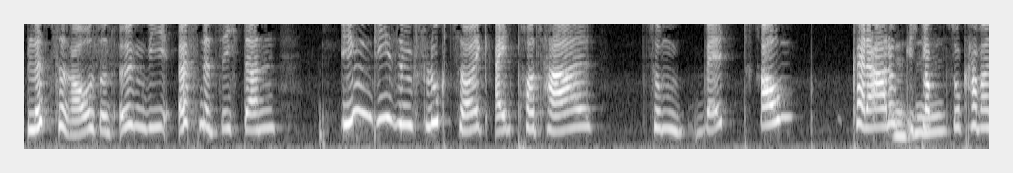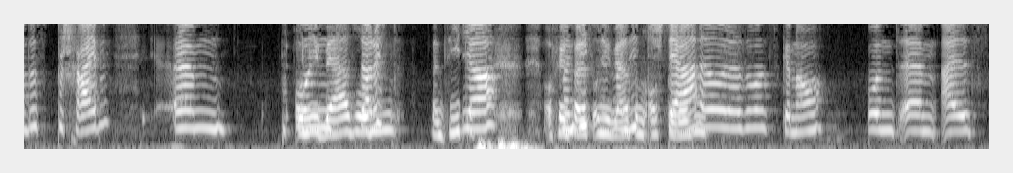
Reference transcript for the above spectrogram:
Blitze raus und irgendwie öffnet sich dann in diesem Flugzeug ein Portal zum Weltraum. Keine Ahnung, ich glaube, so kann man das beschreiben. Ähm, Universum. dadurch, man sieht ja, auf jeden Fall sieht, das Universum man sieht rum. Sterne oder sowas, genau. Und ähm, als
